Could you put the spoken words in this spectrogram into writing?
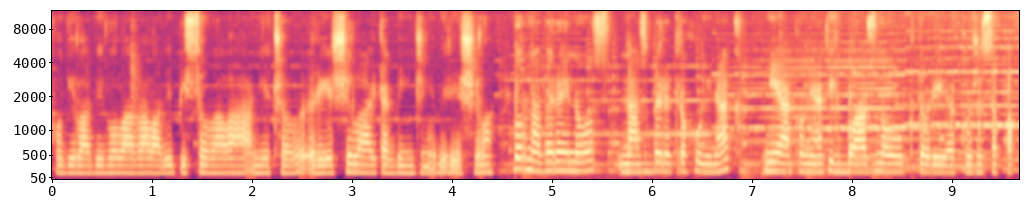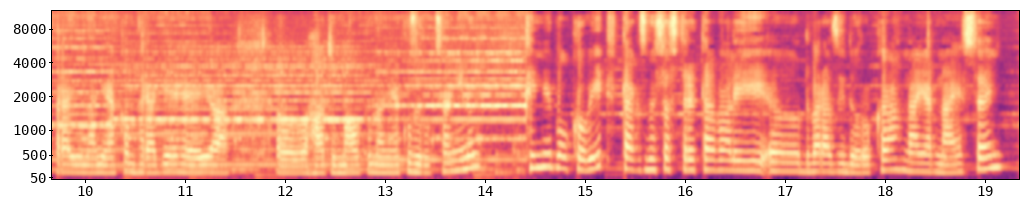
chodila, vyvolávala, vypisovala, niečo riešila, aj tak by nič nevyriešila. Odborná verejnosť nás bere trochu inak, nie ako nejakých bláznov, ktorí akože sa paprajú na nejakom hrade hej, a uh, hádžu malku na nejakú zrúcaninu. Keď nebol COVID, tak sme sa stretávali uh, dva razy do roka, na jar, na jeseň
